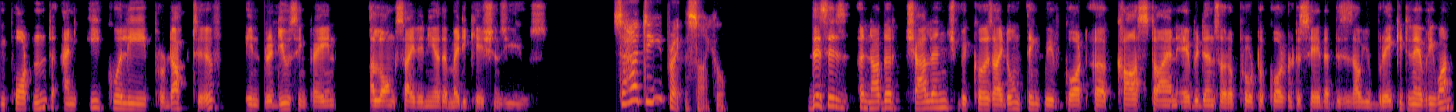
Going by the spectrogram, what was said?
important and equally productive in reducing pain alongside any other medications you use. So, how do you break the cycle? This is another challenge because I don't think we've got a cast iron evidence or a protocol to say that this is how you break it in everyone.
